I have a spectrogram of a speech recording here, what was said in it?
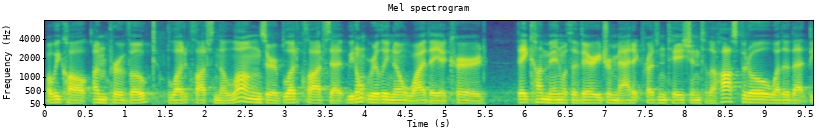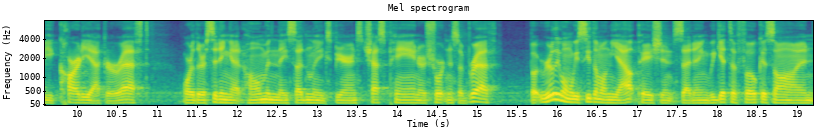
what we call unprovoked blood clots in the lungs or blood clots that we don't really know why they occurred they come in with a very dramatic presentation to the hospital, whether that be cardiac arrest, or they're sitting at home and they suddenly experience chest pain or shortness of breath. But really, when we see them on the outpatient setting, we get to focus on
